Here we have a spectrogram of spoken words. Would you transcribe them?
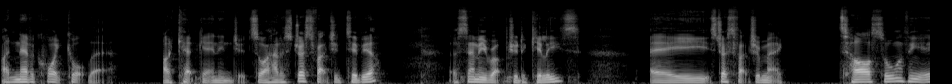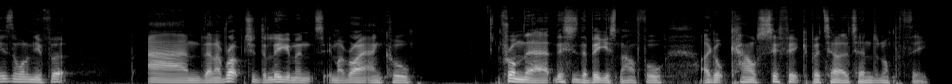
I never quite got there. I kept getting injured. So I had a stress fractured tibia, a semi ruptured Achilles, a stress fractured metatarsal, I think it is, the one on your foot, and then I ruptured the ligaments in my right ankle. From there, this is the biggest mouthful. I got calcific patellar tendinopathy.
